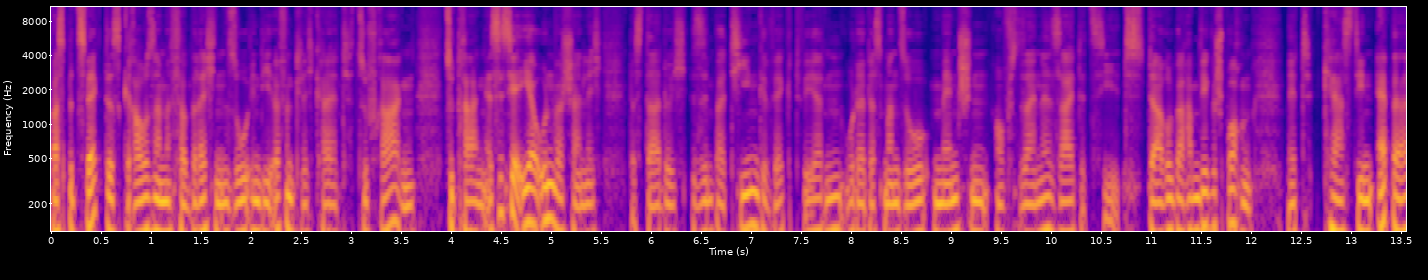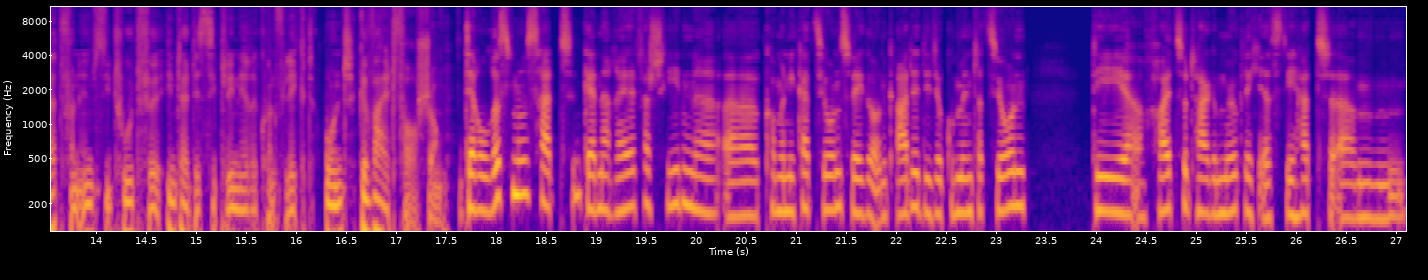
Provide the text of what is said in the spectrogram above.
was bezweckt es, grausame Verbrechen so in die Öffentlichkeit zu fragen, zu tragen? Es ist ja eher unwahrscheinlich, dass dadurch Sympathien geweckt werden oder dass man so Menschen auf seine Seite zieht. Darüber haben wir gesprochen mit Kerstin Eppert von Institut für interdisziplinäre Konflikt- und Gewaltforschung. Terrorismus hat generell verschiedene äh, Kommunikationswege und gerade die Dokumentation, die heutzutage möglich ist, die hat ähm,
